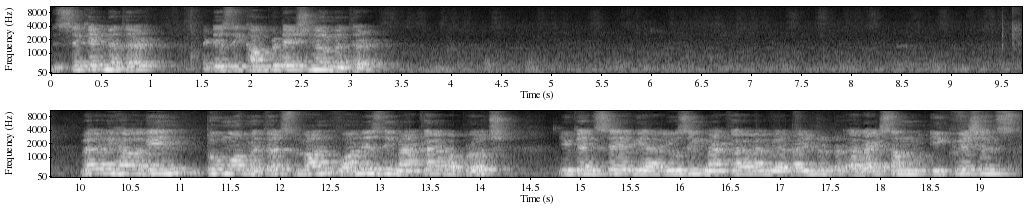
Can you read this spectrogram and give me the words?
The second method it is the computational method where we have again two more methods. One, one is the MATLAB approach. You can say we are using MATLAB and we are trying to uh, write some equations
